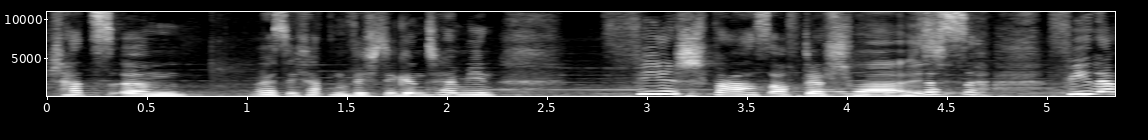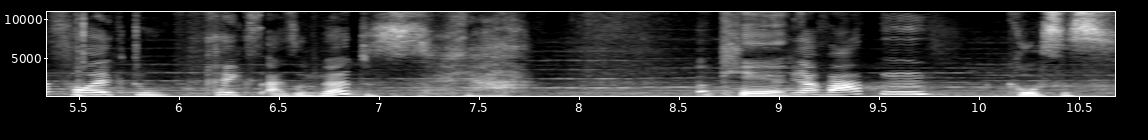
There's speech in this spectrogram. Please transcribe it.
Schatz, ähm, weiß ich, habe einen wichtigen Termin. Viel Spaß auf der Schule. ich- Das, äh, viel Erfolg, du kriegst also, ne? Das, ja. Okay, Wir erwarten Großes.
